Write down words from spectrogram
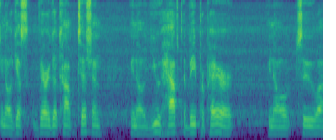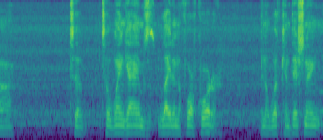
you know, against very good competition, you know, you have to be prepared, you know, to uh, to to win games late in the fourth quarter, you know, with conditioning,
